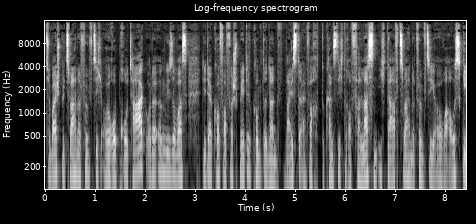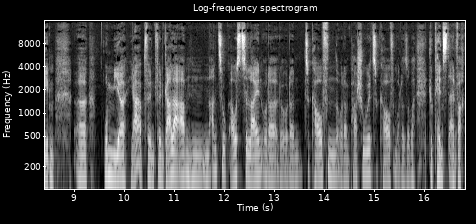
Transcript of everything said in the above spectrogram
zum Beispiel 250 Euro pro Tag oder irgendwie sowas, die der Koffer verspätet kommt und dann weißt du einfach, du kannst dich darauf verlassen, ich darf 250 Euro ausgeben, äh, um mir ja für, für einen Galaabend einen Anzug auszuleihen oder, oder, oder zu kaufen oder ein paar Schuhe zu kaufen oder sowas. Du kennst einfach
